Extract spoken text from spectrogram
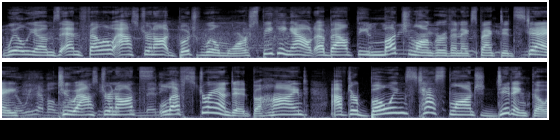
Williams and fellow astronaut Butch Wilmore speaking out about the much longer than expected stay. Two astronauts left stranded behind after Boeing's test launch didn't go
